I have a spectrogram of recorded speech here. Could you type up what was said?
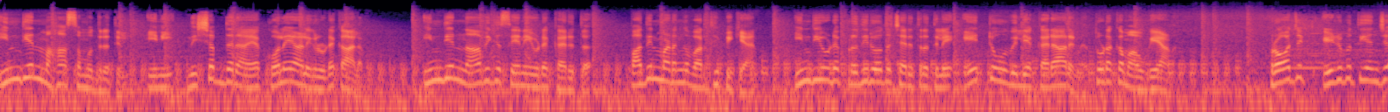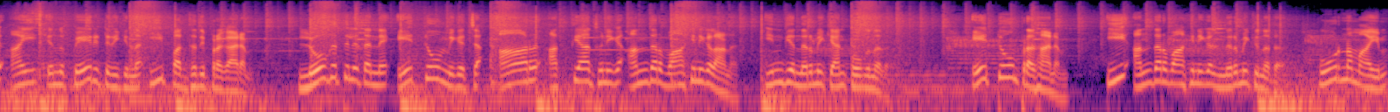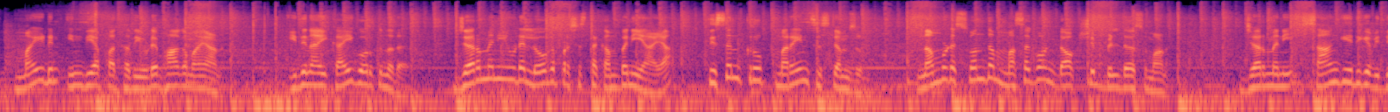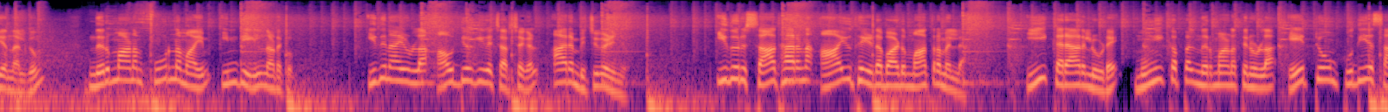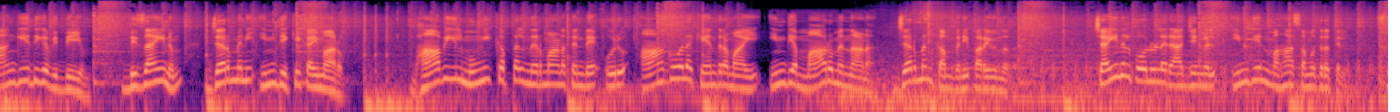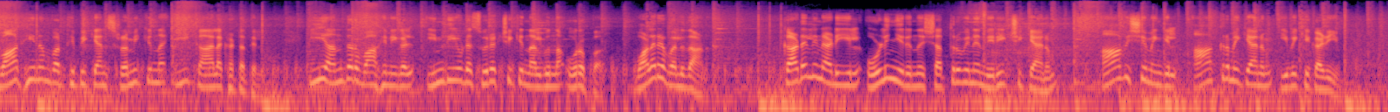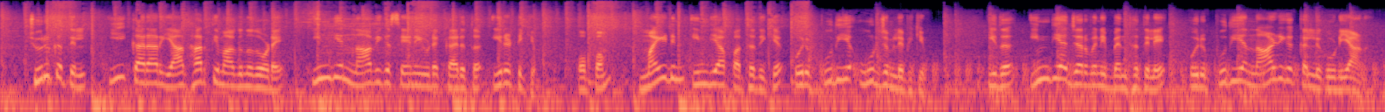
Indian മഹാസമുദ്രത്തിൽ ഇനി നിശബ്ദരായ കൊലയാളികളുടെ കാലം. Indian നാവികസേനയുടെ കരുത്ത് പതിന്മടങ്ങ് വർദ്ധിപ്പിക്കാൻ ഇന്ത്യയുടെ പ്രതിരോധ ചരിത്രത്തിലെ ഏറ്റവും വലിയ കരാറിന് തുടക്കമാവുകയാണ്. പ്രോജക്റ്റ് എഴുപത്തിയഞ്ച് ഐ എന്ന് പേരിട്ടിരിക്കുന്ന ഈ പദ്ധതി പ്രകാരം ലോകത്തിലെ തന്നെ ഏറ്റവും മികച്ച ആറ് അത്യാധുനിക അന്തർവാഹിനികളാണ് ഇന്ത്യ നിർമ്മിക്കാൻ പോകുന്നത്. ഏറ്റവും പ്രധാനം ഈ അന്തർവാഹിനികൾ നിർമ്മിക്കുന്നത് പൂർണമായും മൈഡ് ഇൻ ഇന്ത്യ പദ്ധതിയുടെ ഭാഗമായാണ്. ഇതിനായി കൈകോർക്കുന്നത് ജർമ്മനിയുടെ ലോകപ്രശസ്ത കമ്പനിയായ തിസൻ ഗ്രൂപ്പ് മറൈൻ സിസ്റ്റംസും നമ്മുടെ സ്വന്തം മസഗോൺ ഡോക് ഷിപ്പ് ബിൽഡേഴ്സുമാണ് ജർമ്മനി സാങ്കേതികവിദ്യ നൽകും നിർമ്മാണം പൂർണമായും ഇന്ത്യയിൽ നടക്കും. ഇതിനായുള്ള ഔദ്യോഗിക ചർച്ചകൾ ആരംഭിച്ചു കഴിഞ്ഞു. ഇതൊരു സാധാരണ ആയുധ ഇടപാട് മാത്രമല്ല ഈ കരാറിലൂടെ മുങ്ങിക്കപ്പൽ നിർമ്മാണത്തിനുള്ള ഏറ്റവും പുതിയ സാങ്കേതിക വിദ്യയും ഡിസൈനും ജർമ്മനി ഇന്ത്യയ്ക്ക് കൈമാറും. ഭാവിയിൽ മുങ്ങിക്കപ്പൽ നിർമ്മാണത്തിന്റെ ഒരു ആഗോള കേന്ദ്രമായി ഇന്ത്യ മാറുമെന്നാണ് ജർമ്മൻ കമ്പനി പറയുന്നത്. ചൈന പോലുള്ള രാജ്യങ്ങൾ ഇന്ത്യൻ മഹാസമുദ്രത്തിൽ സ്വാധീനം വർദ്ധിപ്പിക്കാൻ ശ്രമിക്കുന്ന ഈ കാലഘട്ടത്തിൽ ഈ അന്തർവാഹിനികൾ ഇന്ത്യയുടെ സുരക്ഷയ്ക്ക് നൽകുന്ന ഉറപ്പ് വളരെ വലുതാണ്. കടലിനടിയിൽ ഒളിഞ്ഞിരുന്ന് ശത്രുവിനെ നിരീക്ഷിക്കാനും ആവശ്യമെങ്കിൽ ആക്രമിക്കാനും ഇവയ്ക്ക് കഴിയും. ചുരുക്കത്തിൽ ഈ കരാർ യാഥാർത്ഥ്യമാകുന്നതോടെ ഇന്ത്യൻ നാവികസേനയുടെ കരുത്ത് ഇരട്ടിക്കും. ഒപ്പം മൈഡ് ഇൻ ഇന്ത്യ പദ്ധതിക്ക് ഒരു പുതിയ ഊർജം ലഭിക്കും. ഇത് ഇന്ത്യ ജർമ്മനി ബന്ധത്തിലെ ഒരു പുതിയ നാഴികക്കല്ല് കൂടിയാണ്.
